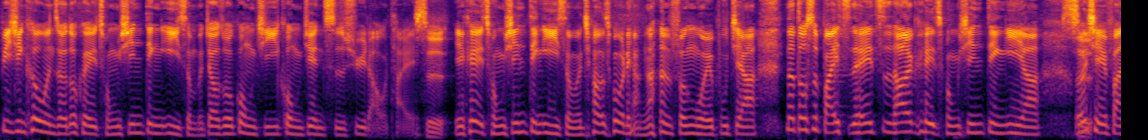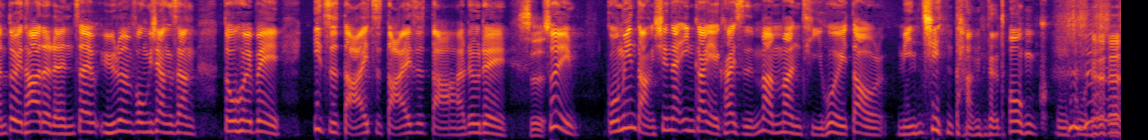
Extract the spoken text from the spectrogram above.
毕竟柯文哲都可以重新定义什么叫做共机共建持续老台，是也可以重新定义什么叫做两岸氛围不佳，那都是白纸黑字，他可以重新定义啊。而且反对他的人在舆论风向上都会被一直打、一直打、一直打，对不对？是，所以。国民党现在应该也开始慢慢体会到民进党的痛苦了。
